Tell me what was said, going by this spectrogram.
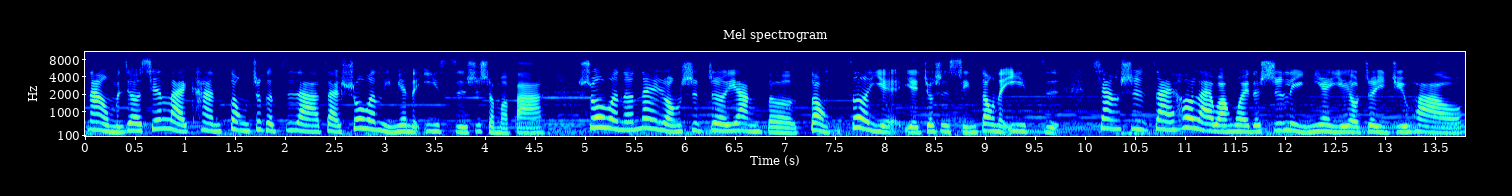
那我们就先来看“动”这个字啊，在说文里面的意思是什么吧？说文的内容是这样的：“动，作也”，也就是行动的意思。像是在后来王维的诗里面也有这一句话哦：“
